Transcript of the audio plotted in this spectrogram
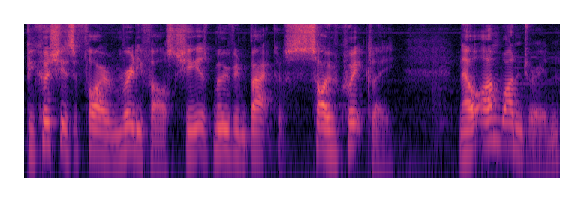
because she's firing really fast, she is moving back so quickly. Now, I'm wondering,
